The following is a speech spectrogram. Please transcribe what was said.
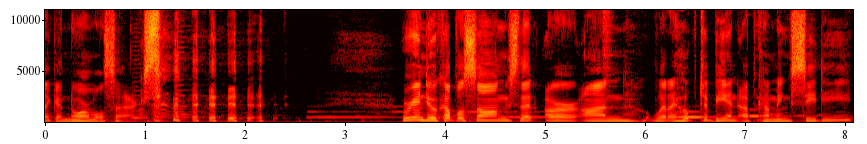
Like a normal sax. We're going to do a couple songs that are on what I hope to be an upcoming CD.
